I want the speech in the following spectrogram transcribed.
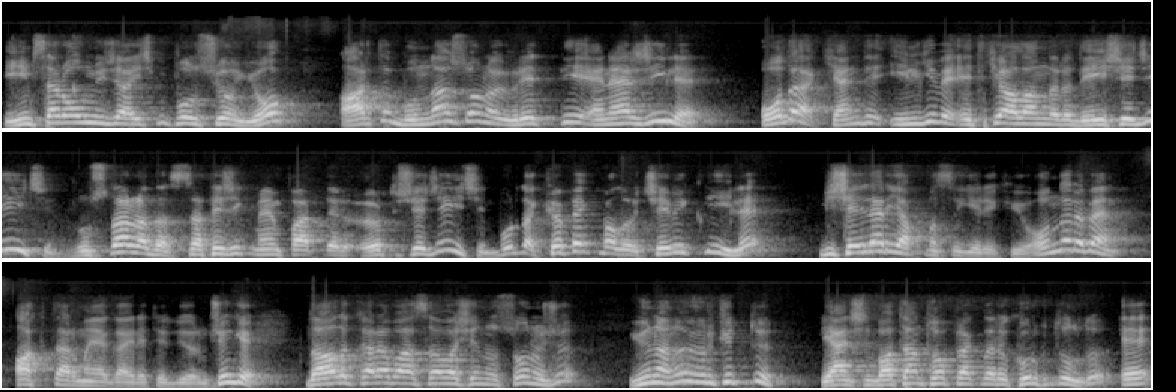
iyimser olmayacağı hiçbir pozisyon yok. Artı bundan sonra ürettiği enerjiyle o da kendi ilgi ve etki alanları değişeceği için Ruslarla da stratejik menfaatleri örtüşeceği için burada köpek balığı çevikliğiyle bir şeyler yapması gerekiyor. Onları ben aktarmaya gayret ediyorum. Çünkü Dağlık Karabağ Savaşı'nın sonucu Yunan'ı ürküttü. Yani şimdi vatan toprakları kurtuldu. E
